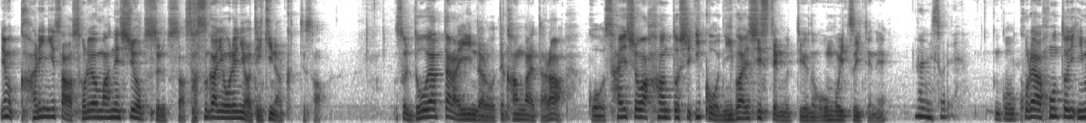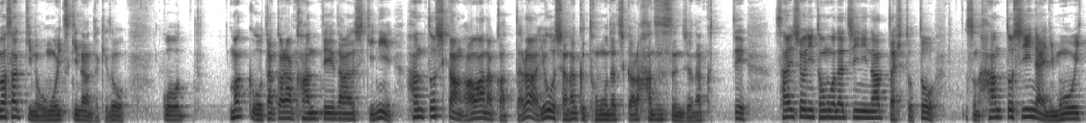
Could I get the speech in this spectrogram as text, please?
でも仮にさそれを真似しようとするとささすがに俺にはできなくってさそれどうやったらいいんだろうって考えたらこう最初は半年以降2倍システムっていうのを思いついてね。何それ？こうこれは本当に今さっきの思いつきなんだけどこうマックお宝鑑定団式に半年間会わなかったら容赦なく友達から外すんじゃなくって最初に友達になった人とその半年以内にもう一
